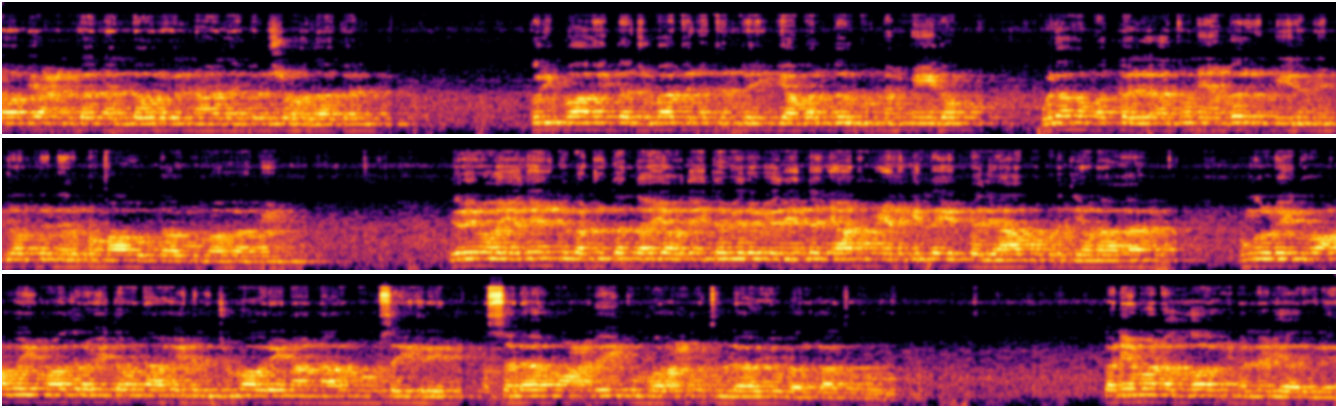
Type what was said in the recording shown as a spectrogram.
தாபியன்கள் நல்லவர்கள் நாதர்கள் சோதாக்கள் குறிப்பாக இந்த ஜுமா தினத்தன்று இங்கே அமர்ந்திருக்கும் நம்மீதும் உலக மக்கள் அத்துணை நபர்கள் மீதும் இன்றொன்று நெருக்கமாக உண்டாகுமாக. அமீன் இறைவா எதை எனக்கு கற்றுத்தந்தாயோ அதை தவிர வேறு எந்த ஞானமும் எனக்கு இல்லை என்பதை ஆரம்பப்படுத்தியவனாக உங்களுடைய துவாவை ஆதரவை தவனாக எனது ஜுமாவரை நான் ஆரம்பம் செய்கிறேன். அஸ்லாம் அலைக்கும் வரஹ்மத்துல்லாஹி வபரகாத்துஹு. கனியமான அல்லாஹின் நல்லடியார்களே.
